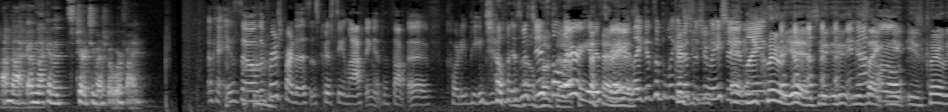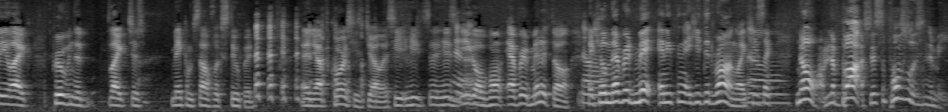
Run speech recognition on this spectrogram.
I'm not I'm not gonna share too much, but we're fine. Okay, so the first part of this is Christine laughing at the thought of Cody being jealous, I which is love that. hilarious, It right? is. Like it's a polygamous 'Cause he- situation. and like he clearly is. He, he- he's like he, he's clearly like proven to like just make himself look stupid. And yeah, of course he's jealous. He he's his Yeah. ego won't ever admit it though. Like he'll never admit anything that he did wrong. Like he's like, no, I'm the boss. They're supposed to listen to me.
